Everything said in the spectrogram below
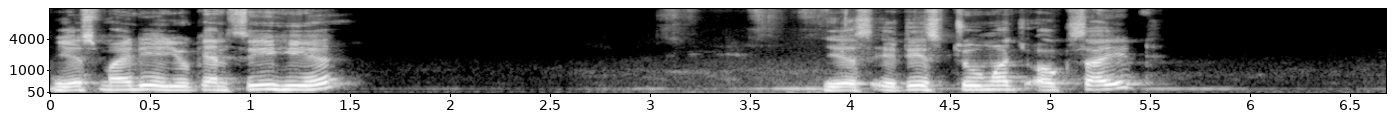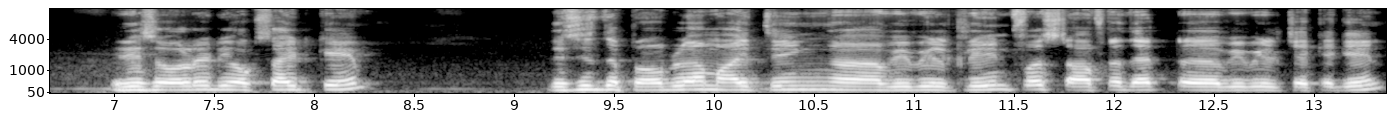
Yes my dear you can see here. Yes it is too much oxide. It is already oxide came this is the problem. I think uh, we will clean first. After that uh, we will check again.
